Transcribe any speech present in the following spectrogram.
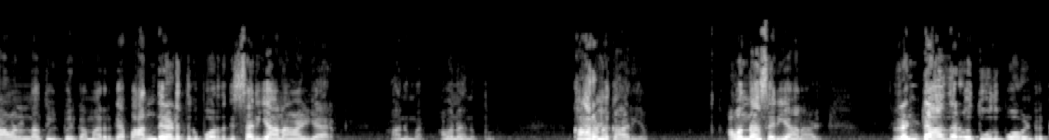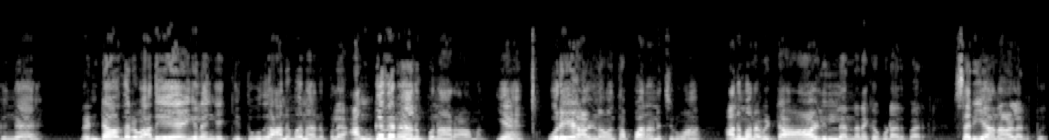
ராவணன் தான் தூக்கிட்டு போயிருக்க மாதிரி இருக்கு. அப்போ அந்த இடத்துக்கு போகிறதுக்கு சரியான ஆள் யார்? அனுமன். அவன் அனுப்பு. காரண காரியம். அவன்தான் சரியான ஆள். ரெண்டாவது தடவை தூது போவேன்ருக்குங்க ரெண்டாவது தடவை அதே இலங்கைக்கு தூது அனுமன் அனுப்பலை. அங்கே தானே அனுப்புனான் ராமன். ஏன்? ஒரே ஆள்னு அவன் தப்பாக நினச்சிருவான். அனுமனை விட்டு ஆள் இல்லைன்னு நினைக்கக்கூடாது பாரு. சரியான ஆள் அனுப்பு.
